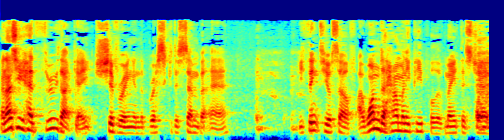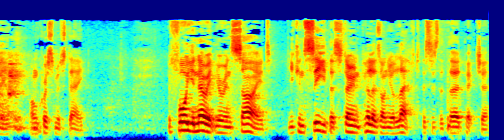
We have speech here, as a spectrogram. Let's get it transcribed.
And as you head through that gate, shivering in the brisk December air, you think to yourself, I wonder how many people have made this journey on Christmas Day. Before you know it, you're inside. You can see the stone pillars on your left. This is the third picture.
